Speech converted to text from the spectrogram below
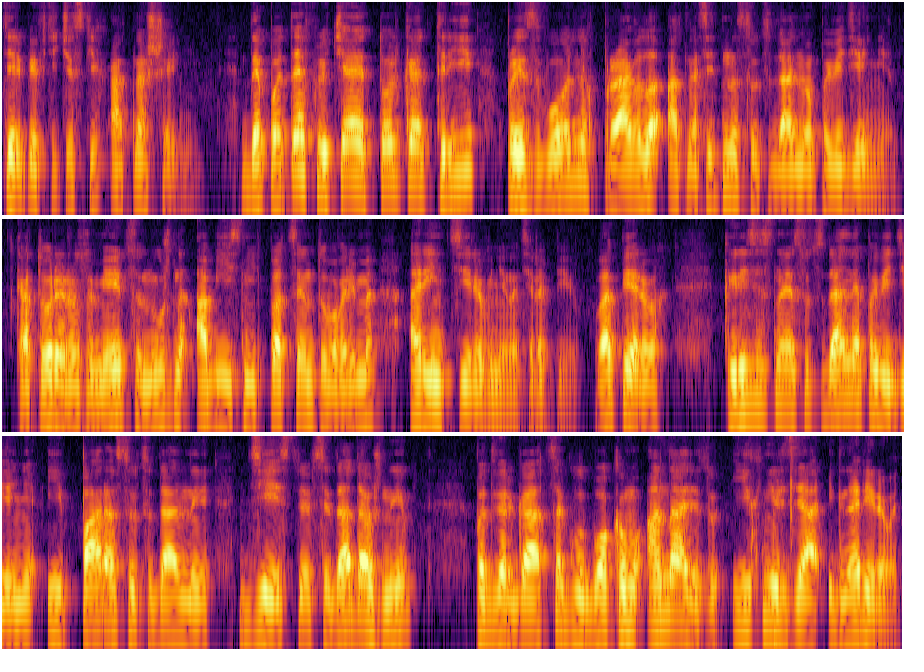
терапевтических отношений. ДПТ включает только три произвольных правила относительно суицидального поведения, которые, разумеется, нужно объяснить пациенту во время ориентирования на терапию. Во-первых, кризисное суицидальное поведение и парасуицидальные действия всегда должны подвергаться глубокому анализу, их нельзя игнорировать.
